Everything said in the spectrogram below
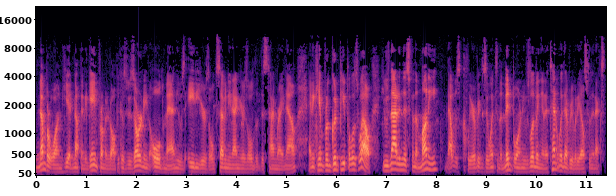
number one, he had nothing to gain from it at all because he was already an old man. He was 80 years old, 79 years old at this time right now, and he came from good people as well. He was not in this for the money. That was clear because he went to the Midbar. He was living in a tent with everybody else for the next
